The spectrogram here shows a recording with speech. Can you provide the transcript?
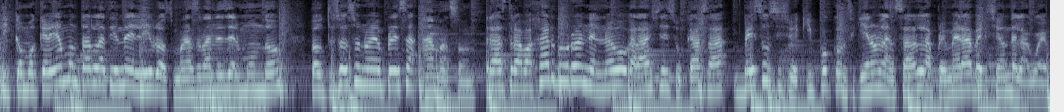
Y como quería montar la tienda de libros más grandes del mundo, bautizó su nueva empresa Amazon. Tras trabajar duro en el nuevo garage de su casa, Bezos y su equipo consiguieron lanzar la primera versión de la web.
